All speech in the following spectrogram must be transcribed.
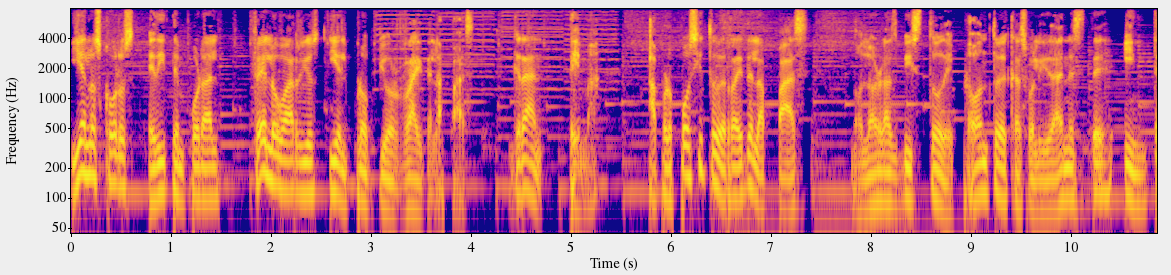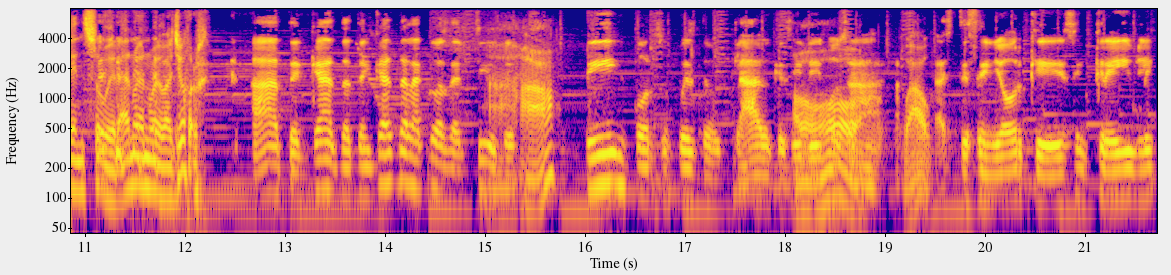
y en los coros Edith Temporal, Felo Barrios y el propio Ray de la Paz. Gran tema. A propósito de Ray de la Paz, no lo habrás visto de pronto, de casualidad, en este intenso verano en Nueva York. Ah, te encanta, te encanta la cosa, el chisme. Sí, por supuesto, claro que sí. vimos a, oh, a, este señor que es increíble.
